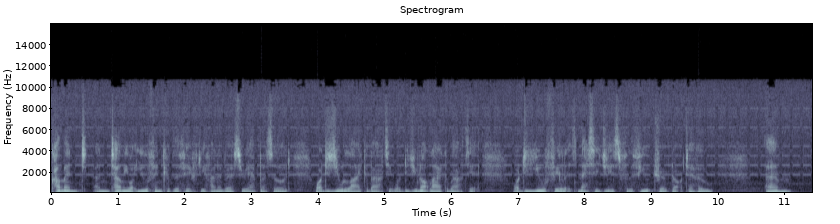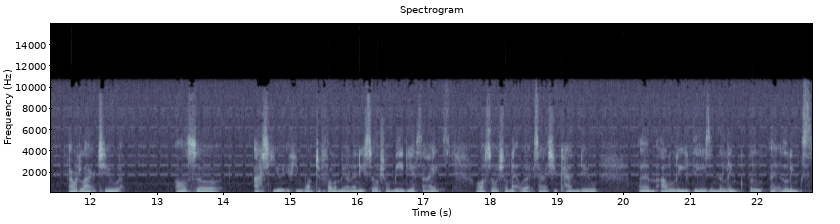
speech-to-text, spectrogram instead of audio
comment and tell me what you think of the 50th anniversary episode. What did you like about it? What did you not like about it? What do you feel its message is for the future of Doctor Who? Um, I would like to also ask you if you want to follow me on any social media sites or social network sites you can do um, I'll leave these in the link uh, links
